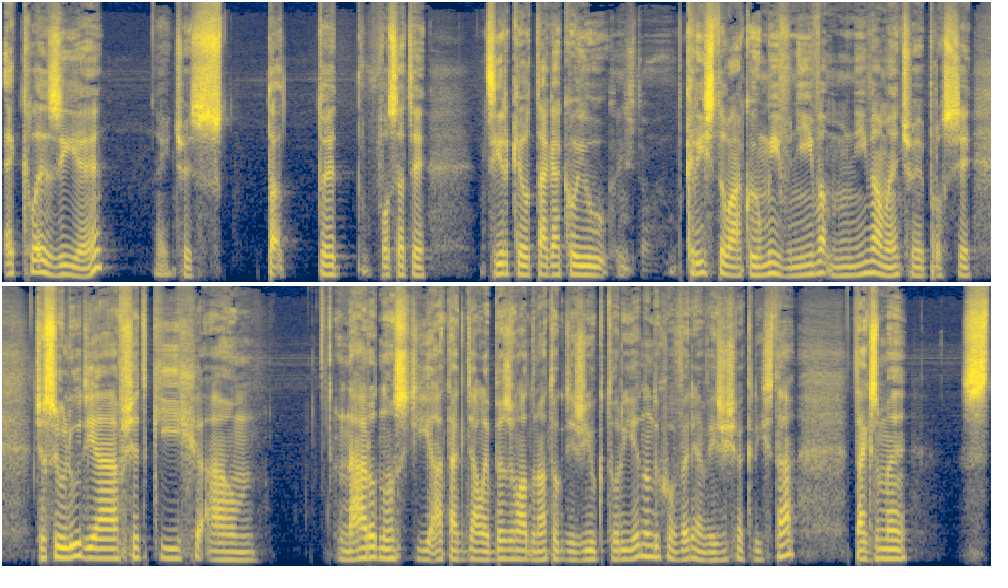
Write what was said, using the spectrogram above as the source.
eklezie, čo je, to je v podstate církev tak, ako ju Kristova, ako ju my vnívame, čo je proste, čo sú ľudia všetkých um, národností a tak ďalej, bez ohľadu na to, kde žijú, ktorí jednoducho veria v Ježiša Krista, tak sme z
